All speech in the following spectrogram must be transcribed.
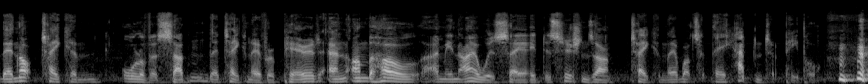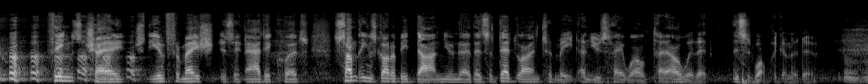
They're not taken all of a sudden. They're taken over a period. And on the whole, I mean, I always say decisions aren't taken. They're what's they happen to people. Things change. The information is inadequate. Something's got to be done. You know, there's a deadline to meet, and you say, "Well, to hell with it. This is what we're going to do." Mm-hmm.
